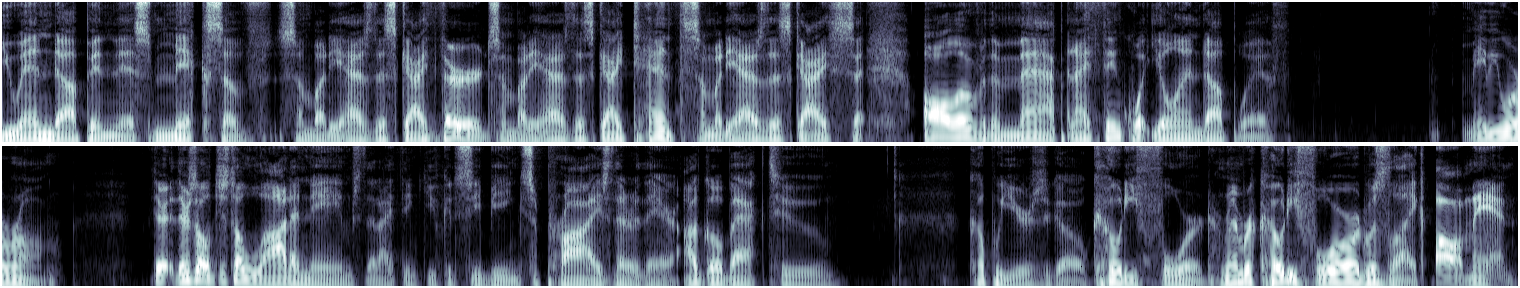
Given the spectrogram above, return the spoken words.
You end up in this mix of somebody has this guy third, somebody has this guy 10th, somebody has this guy se- all over the map. And I think what you'll end up with, maybe we're wrong. There, there's all, just a lot of names that I think you could see being surprised that are there. I'll go back to a couple years ago, Cody Ford. Remember, Cody Ford was like, oh man,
